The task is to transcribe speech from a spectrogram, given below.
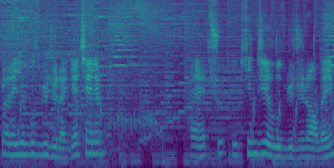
Şöyle yıldız gücüne geçelim. Evet şu ikinci yıldız gücünü alayım.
